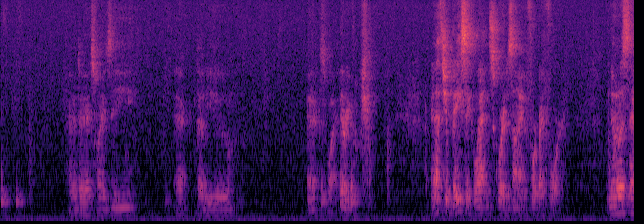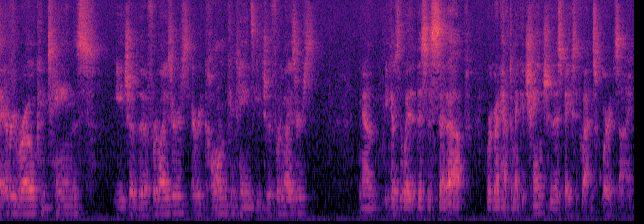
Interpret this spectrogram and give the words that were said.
And then X, Y, Z, X, W, X, Y. There we go. And that's your basic Latin square design, four by four. Notice that every row contains each of the fertilizers, every column contains each of the fertilizers. Now, because the way that this is set up, we're going to have to make a change to this basic Latin square design.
